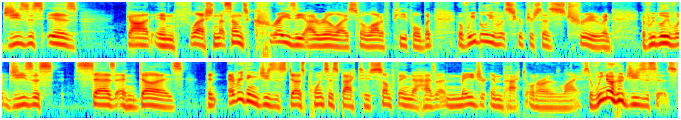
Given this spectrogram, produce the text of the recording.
Jesus is God in flesh. And that sounds crazy, I realize, to a lot of people. But if we believe what Scripture says is true, and if we believe what Jesus says and does, then everything Jesus does points us back to something that has a major impact on our own lives. If we know who Jesus is,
